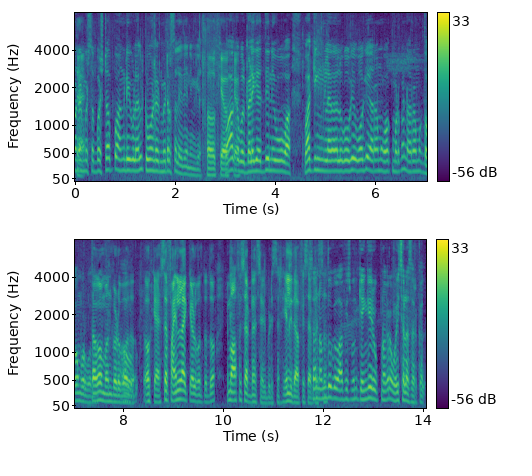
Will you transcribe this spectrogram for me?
hundred meters bus stop ಅಂಗಡಿಗಳೆಲ್ಲ ಟೂ ಹಂಡ್ರೆಡ್ ಮೀಟರ್ಸ್ ಅಲ್ಲಿ ಇದೆ ನಿಮಗೆ. ವಾಕಬಲ್ ಬೆಳಗ್ಗೆ ಎದ್ದು ನೀವು ವಾಕಿಂಗ್ ಲೆವೆಲ್ ಹೋಗಿ ಹೋಗಿ ಆರಾಮಾಗಿ ವಾಕ್ ಮಾಡ್ಕೊಂಡು ಆರಾಮಾಗಿ ತಗೊಂಡ್ಬರ್ಬೋದು ತಗೊಂಡ್ ಬಂದ್ಬಿಡಬಹುದು ಓಕೆ ಸರ್ ಫೈನಲ್ ಆಗಿ ಕೇಳುವಂಥದ್ದು ನಿಮ್ಮ ಆಫೀಸ್ ಅಡ್ರೆಸ್ ಹೇಳ್ಬಿಡಿ ಸರ್. ಎಲ್ಲಿದೆ ಆಫೀಸ್ ಸರ್ ಅಡ್ರೆಸ್ ನಮ್ದು ಆಫೀಸ್ ಬಂದು Kengeri Upanagara Hoysala circle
